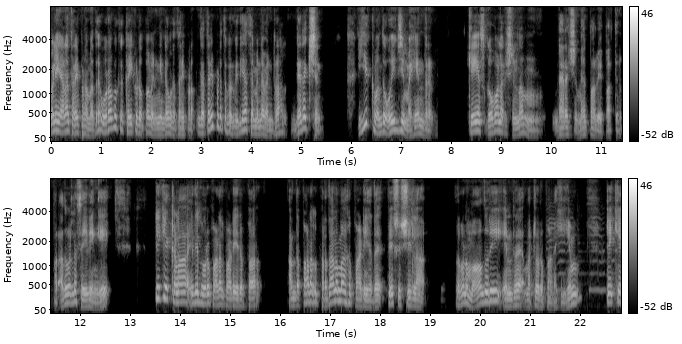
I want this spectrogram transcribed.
வெளியான திரைப்படம் அது. உறவுக்கு கை கொடுப்போம் என்கின்ற ஒரு திரைப்படம். இந்த திரைப்படத்தில் ஒரு வித்தியாசம் என்னவென்றால் டைரக்ஷன் இயக்கம் வந்து Y G Mahendran. K S Gopalakrishnan தான் டைரக்ஷன் மேற்பார்வையை பார்த்திருப்பார். அதுவல்ல செய்வீங்க. டி கே கலா இதில் ஒரு பாடல் பாடியிருப்பார். அந்த பாடல் பிரதானமாக பாடியது பி சுஷீலா அதுபோல மாதுரி என்ற மற்றொரு பாடகியும் டி கே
